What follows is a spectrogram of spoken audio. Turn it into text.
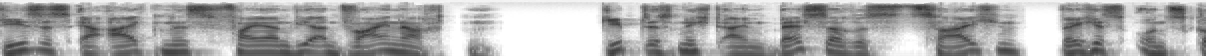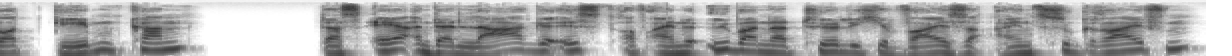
Dieses Ereignis feiern wir an Weihnachten. Gibt es nicht ein besseres Zeichen, welches uns Gott geben kann? Dass er in der Lage ist, auf eine übernatürliche Weise einzugreifen?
